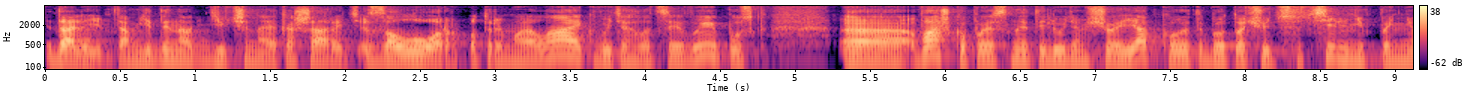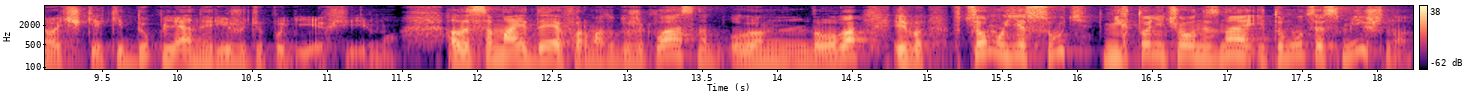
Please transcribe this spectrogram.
І далі там єдина дівчина, яка шарить за лор, отримує лайк, витягла цей випуск. Е, важко пояснити людям, що і як, коли тебе оточують суцільні пеньочки, які дупля не ріжуть у подіях фільму. Але сама ідея формату дуже класна. ем, бла-бла-бла. І в цьому є суть, ніхто нічого не знає, і тому це смішно.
